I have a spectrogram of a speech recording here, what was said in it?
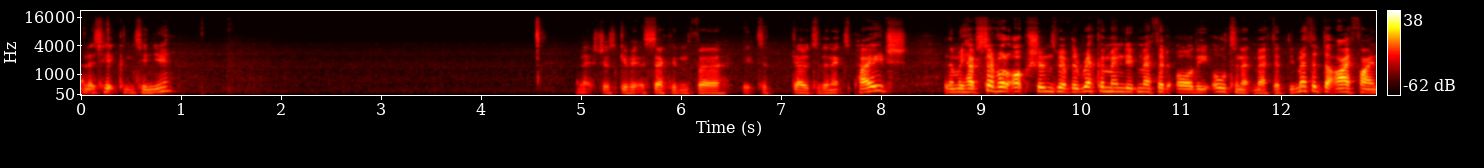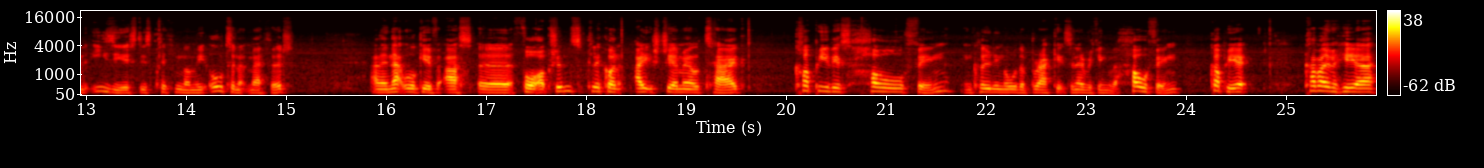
And let's hit continue. And let's just give it a second for it to go to the next page. And then we have several options. We have the recommended method or the alternate method. The method that I find easiest is clicking on the alternate method. And then that will give us uh, four options. Click on HTML tag, copy this whole thing, including all the brackets and everything, the whole thing, copy it, come over here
